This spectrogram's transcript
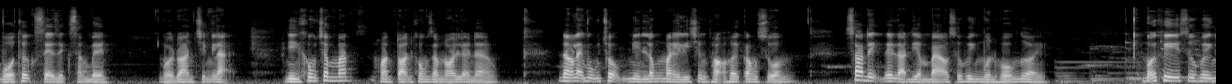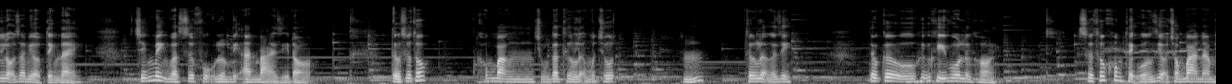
vô thức sẽ dịch sang bên, ngồi đoan chính lại, nhìn không chớp mắt, hoàn toàn không dám nói lời nào. Nàng lại vụng trộm nhìn lông mày Lý Trường Thọ hơi cong xuống, xác định đây là điểm báo sư huynh muốn hố người. Mỗi khi sư huynh lộ ra biểu tình này, chính mình và sư phụ luôn bị an bài gì đó. Tiểu sư thúc, không bằng chúng ta thương lượng một chút. Hử? Thương lượng cái gì? Tiêu cựu hữu khí vô lực hỏi. Sư thúc không thể uống rượu trong 3 năm.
